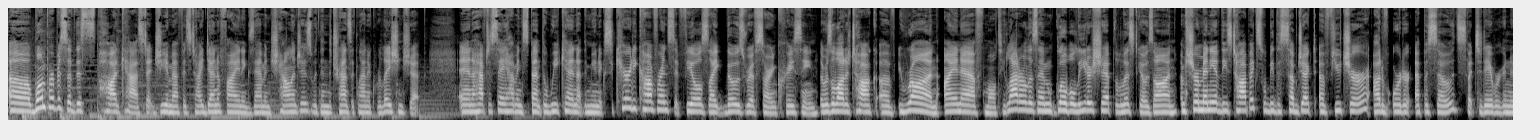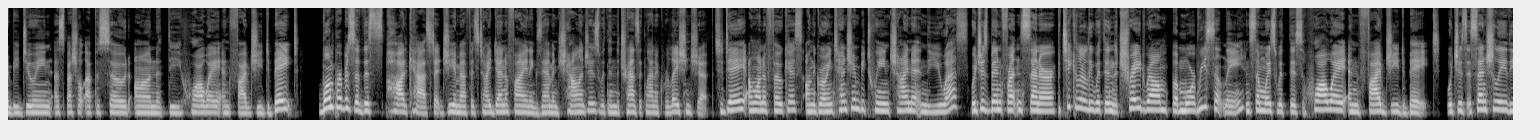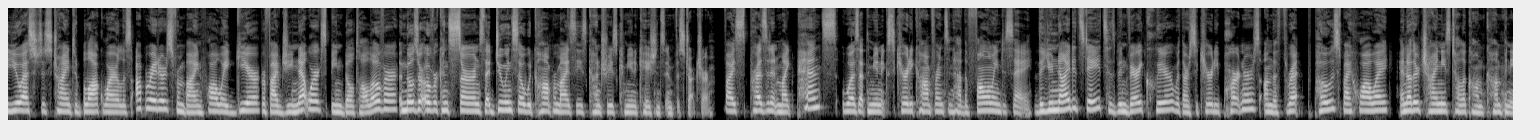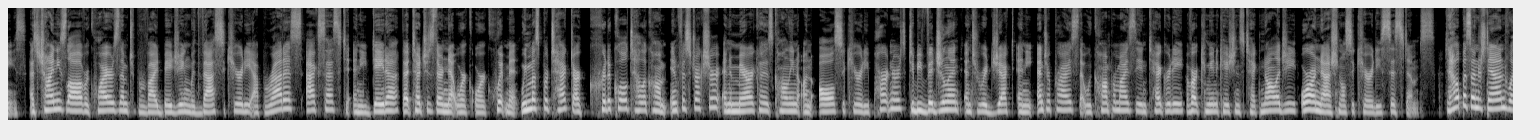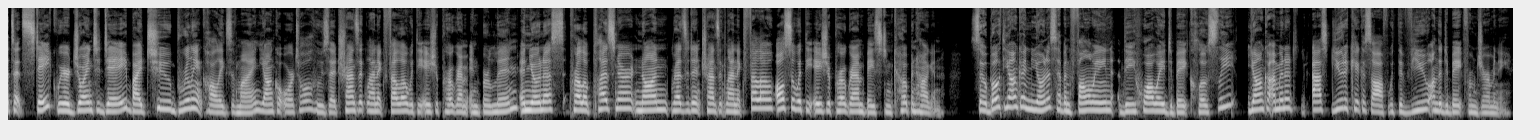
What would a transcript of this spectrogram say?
Uh, one purpose of this podcast at GMF is to identify and examine challenges within the transatlantic relationship. And I have to say, having spent the weekend at the Munich Security Conference, it feels like those rifts are increasing. There was a lot of talk of Iran, INF, multilateralism, global leadership, the list goes on. I'm sure many of these topics will be the subject of future out of order episodes, but today we're going to be doing a special episode on the Huawei and 5G debate. One purpose of this podcast at GMF is to identify and examine challenges within the transatlantic relationship. Today, I want to focus on the growing tension between China and the US, which has been front and center, particularly within the trade realm, but more recently, in some ways, with this Huawei and 5G debate, which is essentially the US just trying to block wireless operators from buying Huawei gear for 5G networks being built all over. And those are over concerns that doing so would compromise these countries' communications infrastructure. Vice President Mike Pence was at the Munich Security Conference and had the following to say. The United States has been very clear with our security partners on the threat posed by Huawei and other Chinese telecom companies, as Chinese law requires them to provide Beijing with vast security apparatus access to any data that touches their network or equipment. We must protect our critical telecom infrastructure, and America is calling on all security partners to be vigilant and to reject any enterprise that would compromise the integrity of our communications technology or our national security systems. To help us understand what's at stake, we are joined today by two brilliant colleagues of mine, Janka Oertel, who's a transatlantic fellow with the Asia program in Berlin, and Jonas Parello-Plesner, non-resident transatlantic fellow, also with the Asia program based in Copenhagen. So both Janka and Jonas have been following the Huawei debate closely. Janka, I'm going to ask you to kick us off with the view on the debate from Germany.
